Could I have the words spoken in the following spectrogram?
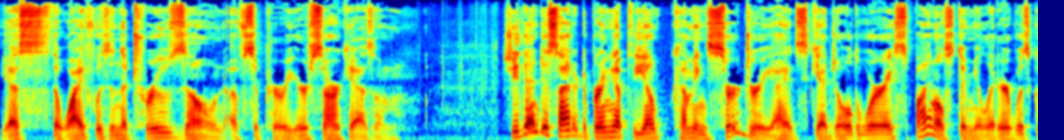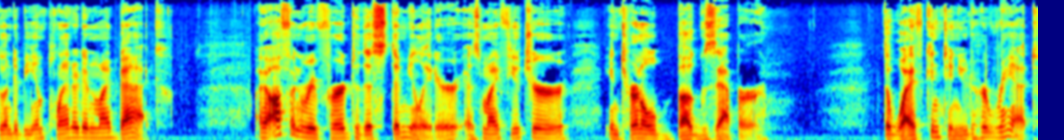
Yes, the wife was in the true zone of superior sarcasm. She then decided to bring up the upcoming surgery I had scheduled where a spinal stimulator was going to be implanted in my back. I often referred to this stimulator as my future internal bug zapper. The wife continued her rant.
